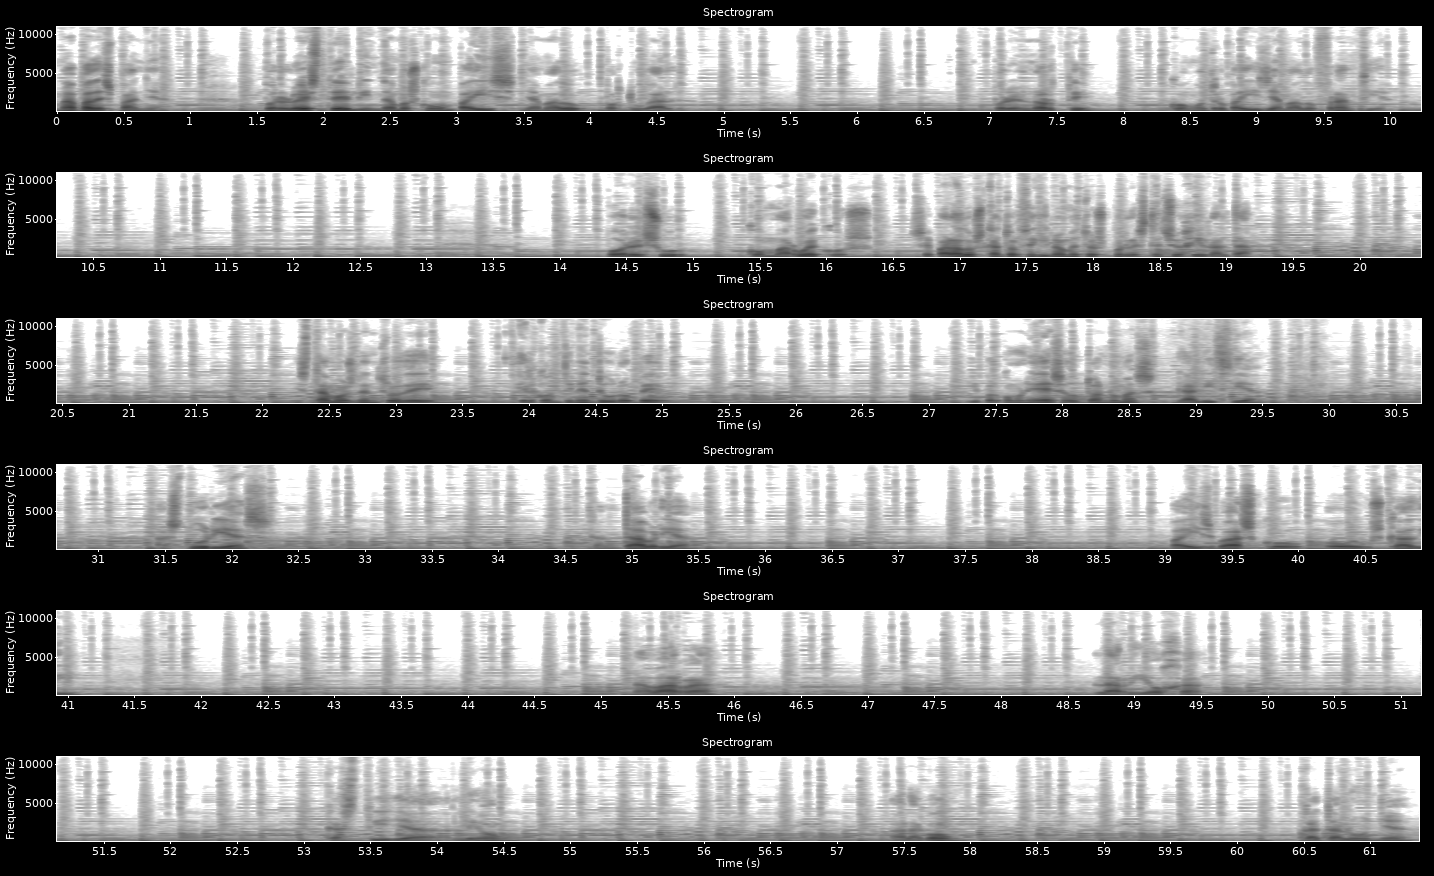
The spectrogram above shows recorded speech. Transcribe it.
Mapa de España. Por el oeste lindamos con un país llamado Portugal. Por el norte con otro país llamado Francia. Por el sur con Marruecos, separados 14 kilómetros por el estrecho de Gibraltar. Estamos dentro de el continente europeo y por comunidades autónomas Galicia, Asturias, Cantabria, País Vasco o Euskadi, Navarra, La Rioja, Castilla-León, Aragón, Cataluña,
